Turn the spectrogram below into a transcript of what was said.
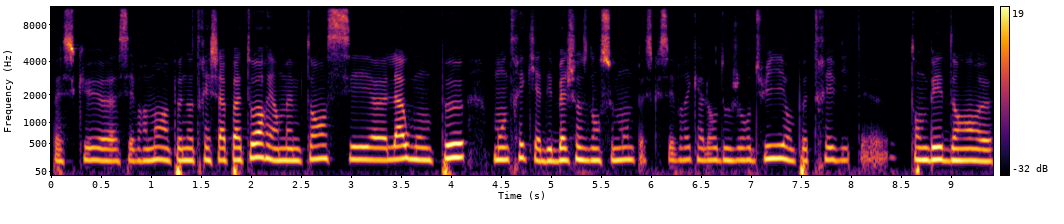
parce que c'est vraiment un peu notre échappatoire, et en même temps, c'est là où on peut montrer qu'il y a des belles choses dans ce monde, parce que c'est vrai qu'à l'heure d'aujourd'hui, on peut très vite tomber dans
